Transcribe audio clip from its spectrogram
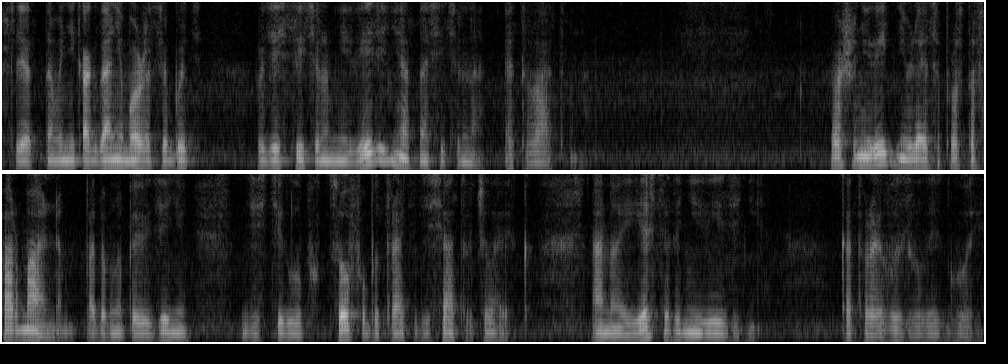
Следовательно, вы никогда не можете быть в действительном неведении относительно этого атмана. Ваше неведение является просто формальным, подобно поведению десяти глупцов об утрате десятого человека. Оно и есть это неведение, которое вызвало их горе.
